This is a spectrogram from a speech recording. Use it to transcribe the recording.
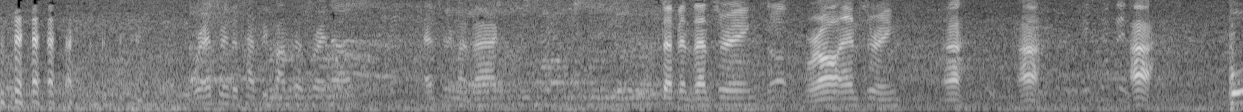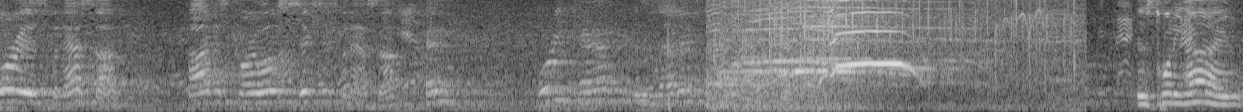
We're entering the tattoo contest right now. Entering my bag. Stefan's entering. We're all entering. Ah, ah, ah. Four is Vanessa. Five is Carlos. Six is Vanessa. And Corey ten is eleven. Is twenty-nine.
